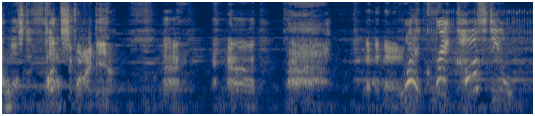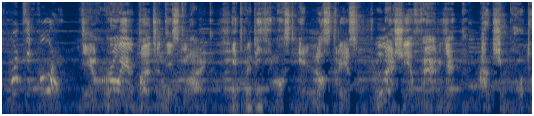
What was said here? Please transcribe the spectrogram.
a most fanciful idea. The royal pageant is tonight. It will be the most illustrious, flashy affair yet. Archimboldo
